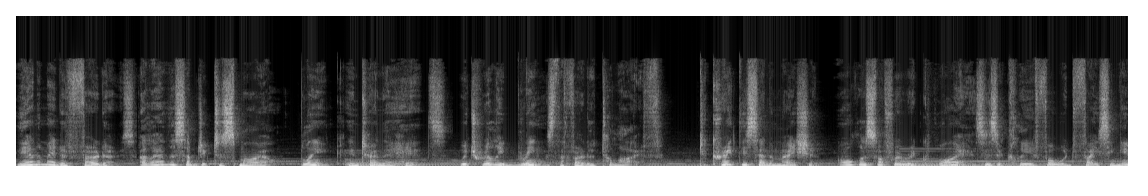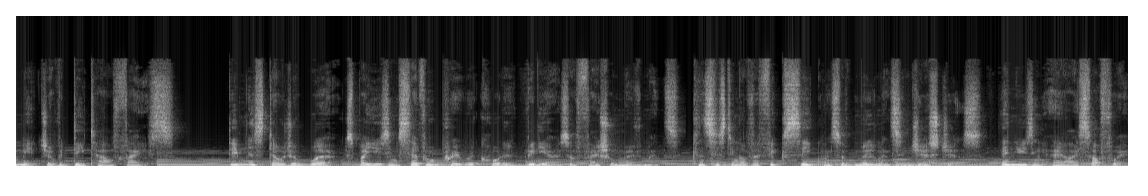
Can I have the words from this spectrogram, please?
The animated photos allow the subject to smile, blink, and turn their heads, which really brings the photo to life. To create this animation, all the software requires is a clear forward facing image of a detailed face. Deep Nostalgia works by using several pre-recorded videos of facial movements, consisting of a fixed sequence of movements and gestures. Then using AI software,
